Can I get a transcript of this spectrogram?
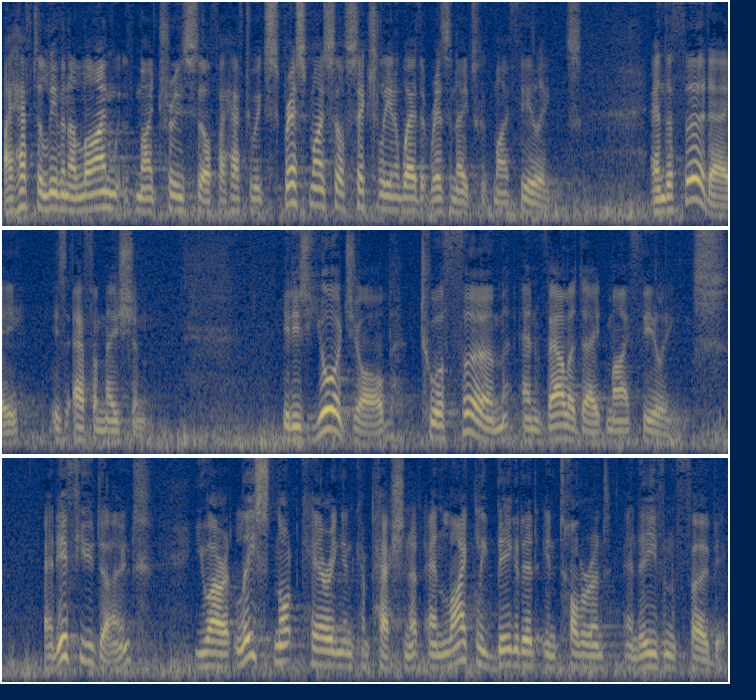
I have to live in alignment with my true self. I have to express myself sexually in a way that resonates with my feelings. And the third A is affirmation. It is your job to affirm and validate my feelings. And if you don't, you are at least not caring and compassionate and likely bigoted, intolerant, and even phobic.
